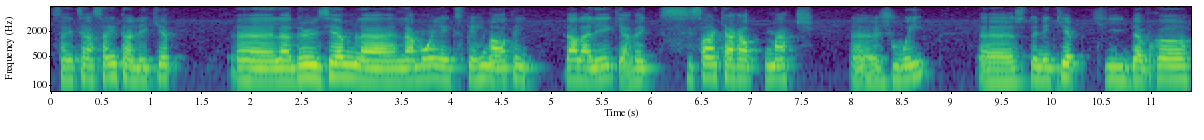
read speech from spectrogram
Saint-Hyacinthe a l'équipe la deuxième, la, moins expérimentée dans la Ligue, avec 640 matchs joués. C'est une équipe qui devra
